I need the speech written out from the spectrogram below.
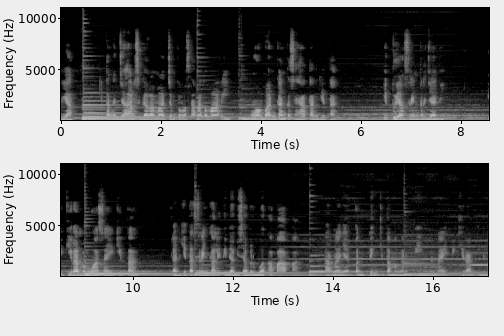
Lihat, kita ngejar segala macam ke mana kemari, mengorbankan kesehatan kita. Itu yang sering terjadi. Pikiran menguasai kita dan kita sering kali tidak bisa berbuat apa-apa. Karenanya penting kita mengerti mengenai pikiran ini.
